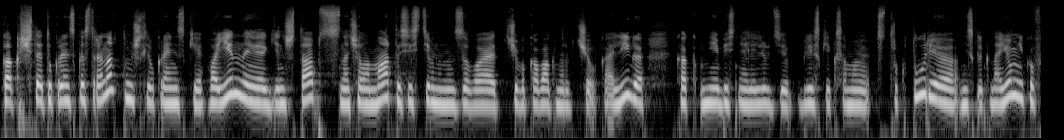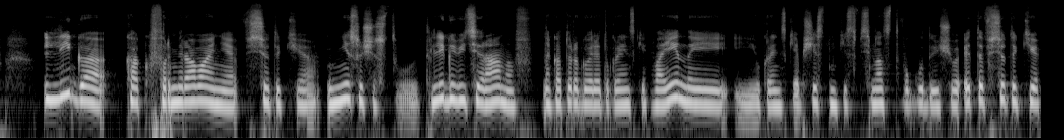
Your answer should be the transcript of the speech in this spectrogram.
как считает украинская страна, в том числе украинские военные, генштаб с начала марта системно называет ЧВК Вагнер ЧВК Лига. Как мне объясняли люди, близкие к самой структуре, несколько наемников, Лига как формирование все-таки не существует. Лига ветеранов, на которой говорят украинские военные и украинские общественники с 18 года еще, это все-таки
